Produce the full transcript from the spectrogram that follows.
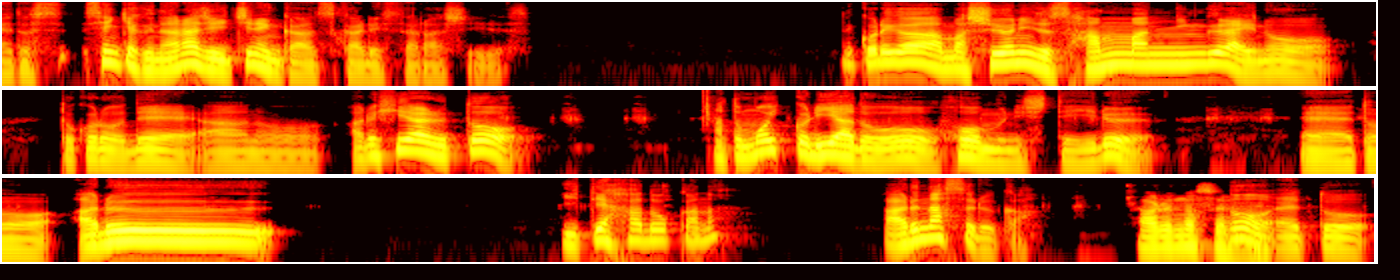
えっと、1971年から使われてたらしいです。で、これが、まあ、主要人数3万人ぐらいのところで、あの、アルヒラルと、あともう一個リヤドをホームにしている、えっ、と、アル、イテハドかな？アルナスルか。あるなする、の、ね。えっ、と、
